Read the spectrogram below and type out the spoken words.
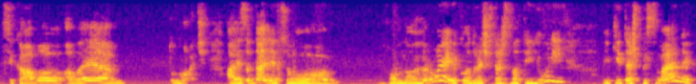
цікаво, але much. А і завдання цього головного героя, якого, до речі, теж звати Юрій, який теж письменник,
